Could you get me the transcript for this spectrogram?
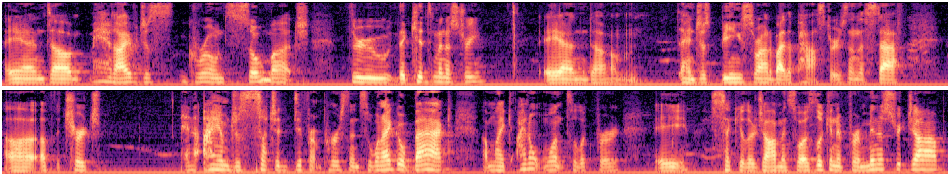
And um, man, I've just grown so much through the kids' ministry and um, and just being surrounded by the pastors and the staff uh, of the church. And I am just such a different person. So when I go back, I'm like, I don't want to look for a secular job. And so I was looking for a ministry job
